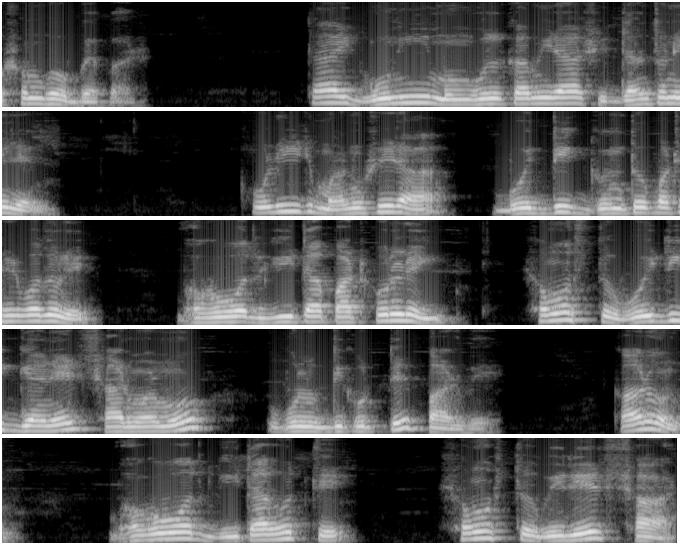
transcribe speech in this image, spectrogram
অসম্ভব ব্যাপার। তাই গুণী মঙ্গলকামীরা সিদ্ধান্ত নিলেন, কলির মানুষেরা বৈদিক গ্রন্থ পাঠের বদলে ভগবদ গীতা পাঠ করলেই সমস্ত বৈদিক জ্ঞানের সারমর্ম উপলব্ধি করতে পারবে। কারণ ভগবদ গীতা হচ্ছে সমস্ত বেদের সার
